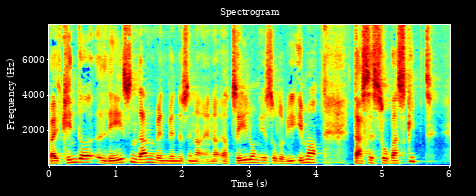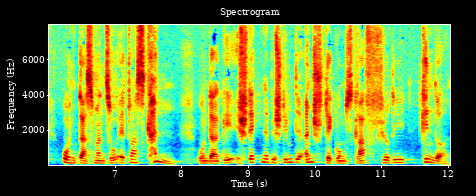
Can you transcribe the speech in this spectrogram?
weil Kinder lesen dann, wenn, das in einer Erzählung ist oder wie immer, dass es sowas gibt und dass man so etwas kann. Und da steckt eine bestimmte Ansteckungskraft für die Kinder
